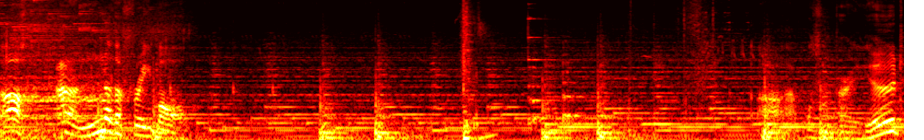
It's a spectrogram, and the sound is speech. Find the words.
Oh, another free ball. Oh, that wasn't very good.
